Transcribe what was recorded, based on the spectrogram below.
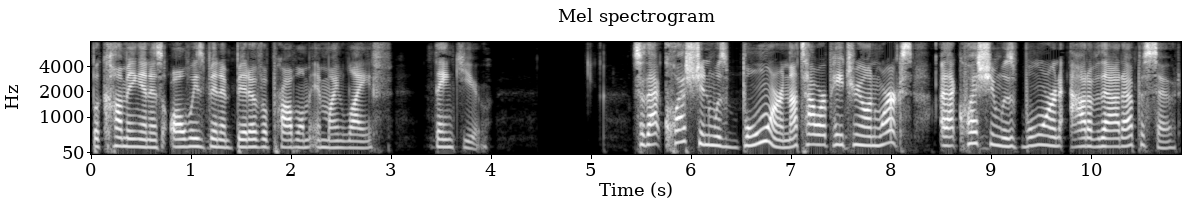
becoming and has always been a bit of a problem in my life. Thank you. So that question was born. That's how our Patreon works. That question was born out of that episode.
